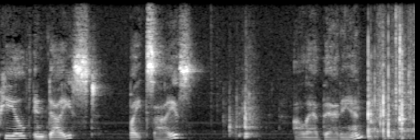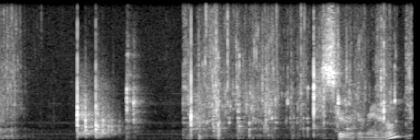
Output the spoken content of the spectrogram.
peeled and diced bite size. I'll add that in. Stir it around.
